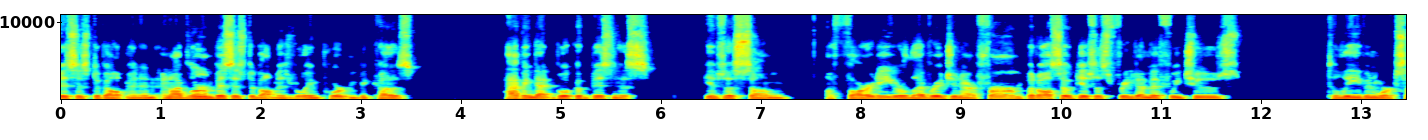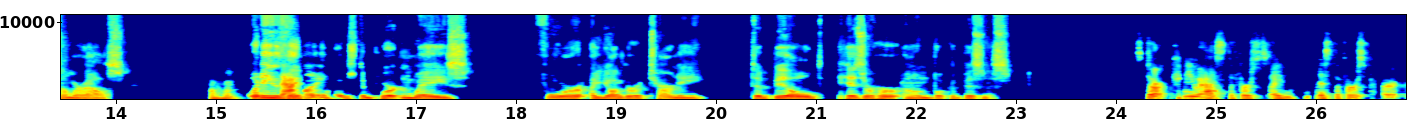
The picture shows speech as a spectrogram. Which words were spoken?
business development, and, and I've learned business development is really important because having that book of business gives us some authority or leverage in our firm, but also gives us freedom if we choose to leave and work somewhere else. Mm-hmm. What do you exactly. think are the most important ways for a younger attorney to build his or her own book of business? Sorry, can you ask the first? I missed the first part.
